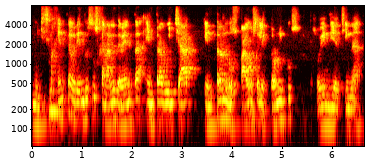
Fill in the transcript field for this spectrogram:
muchísima gente abriendo esos canales de venta, entra WeChat, entran los pagos electrónicos, pues hoy en día China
